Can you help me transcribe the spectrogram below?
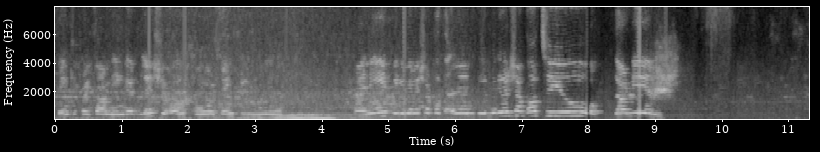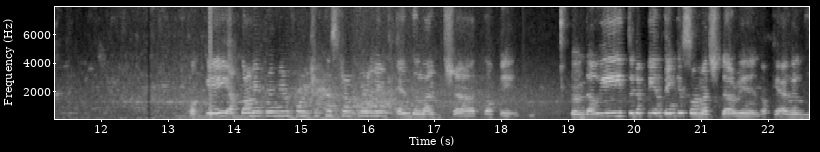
Thank you for coming. God bless you all for. Thank you. Honey, may gonna shout out. May gonna shout out to you, Darian. Okay, upcoming premiere for Chica Struckler link and the live chat. Okay. On the way to the pin, thank you so much, Darian. Okay, I will,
